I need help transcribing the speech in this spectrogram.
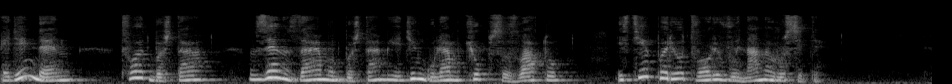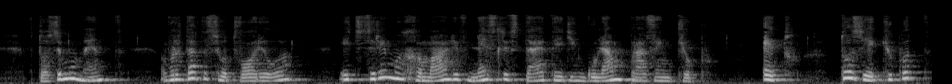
Един ден твоят баща взе на заем от баща ми един голям кюб с злато и с тия пари отвори война на русите. В този момент вратата се отворила и четирима хамали внесли в стаята един голям празен кюб. Ето, този е кюпът,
